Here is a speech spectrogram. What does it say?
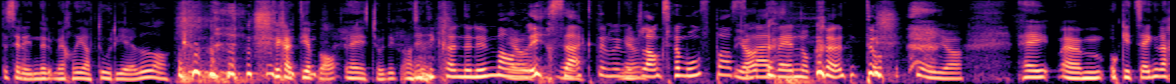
Das erinnert mich ein bisschen an Turiella. Vielleicht hat die Bla Nein, Entschuldigung. Also, Nein, die können nicht mehr alle. Ja, Ich sage dir, wir ja. müssen langsam aufpassen, Ja. wer wer noch könnte. ja, ja. Hey, ähm, und gibt's eigentlich,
